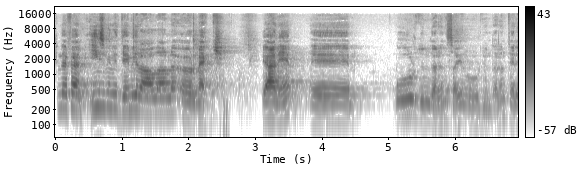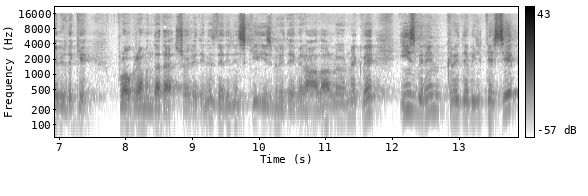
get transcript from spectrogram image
Şimdi efendim İzmir'i demir ağlarla örmek yani e, Uğur Dündar'ın, Sayın Uğur Dündar'ın Tele1'deki programında da söylediniz. Dediniz ki İzmir'i demir ağlarla örmek ve İzmir'in kredibilitesi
